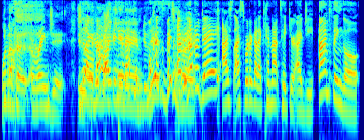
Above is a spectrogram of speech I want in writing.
One of about my. to arrange it. She's You're like, if I had a kid, I in. couldn't do Well, because bitch, every Right. other day, I, I swear to God, I cannot take your IG. I'm single.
